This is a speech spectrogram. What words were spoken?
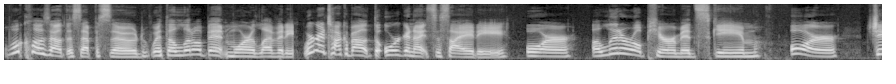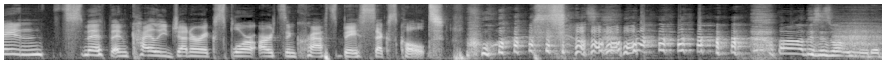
we'll close out this episode with a little bit more levity. We're going to talk about the Orgonite Society, or a literal pyramid scheme, or Jaden Smith and Kylie Jenner explore arts and crafts based sex cult. So Oh, this is what we needed.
